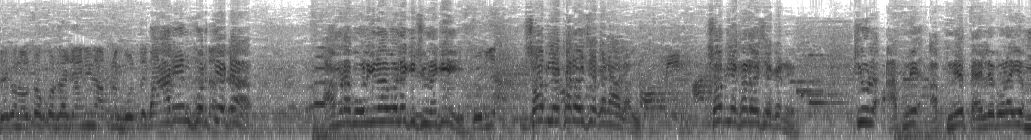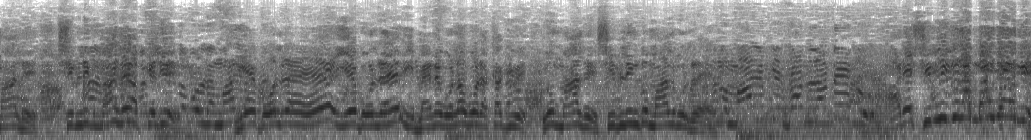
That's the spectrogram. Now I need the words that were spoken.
দেখুন অত কথা জানি না আপনি বলতে পারেন করতে এটা। আমরা বলি না বলে কিছু নাকি? সব লেখা রয়েছে এখানে হালাল। সব লেখা রয়েছে এখানে। क्यों आपने अपने पहले बोला ये माल है। शिवलिंग माल है आपके लिए। ये बोल रहे हैं ये बोल रहे हैं मैंने बोला वो रखा क्यों है? वो माल है शिवलिंग को माल बोल रहे हैं। माल के साथ लाते हैं तो। अरे शिवलिंग के साथ माल बोलोगे?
